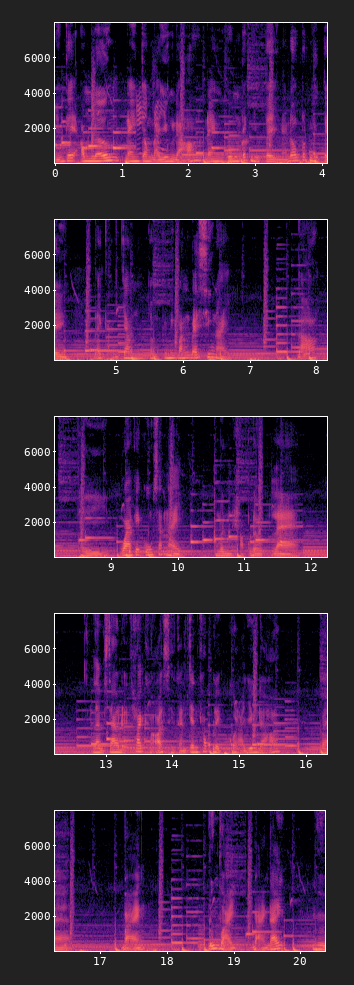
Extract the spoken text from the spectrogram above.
Những cái ông lớn đang trong đại dương đỏ, đang vung rất nhiều tiền, đang đốt rất nhiều tiền để cạnh tranh cho một cái miếng bánh bé xíu này. Đó, thì qua cái cuốn sách này, mình học được là làm sao để thoát khỏi sự cạnh tranh khốc liệt của đại dương đỏ. Và bạn đúng vậy, bạn đấy, người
